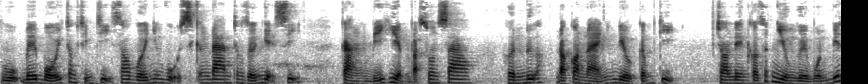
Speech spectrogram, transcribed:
vụ bê bối trong chính trị so với những vụ scandal trong giới nghệ sĩ càng bí hiểm và xôn xao. Hơn nữa, đó còn là những điều cấm kỵ, cho nên có rất nhiều người muốn biết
